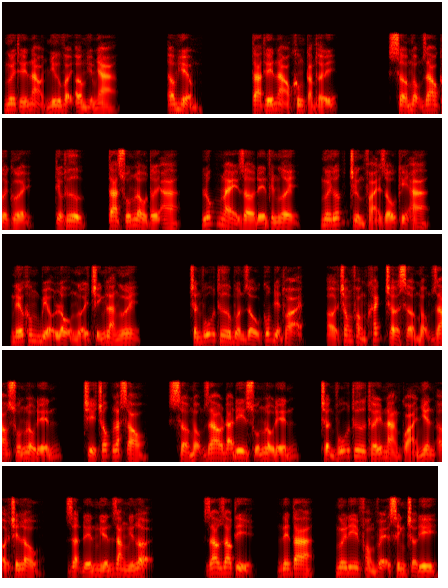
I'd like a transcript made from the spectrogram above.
ngươi thế nào như vậy âm hiểm nha? Âm hiểm? Ta thế nào không cảm thấy? Sở mộng giao cười cười, tiểu thư, ta xuống lầu tới à lúc này giờ đến phía ngươi ngươi ước chừng phải giấu kỹ à nếu không biểu lộ người chính là ngươi. Trần vũ thư buồn rầu cúp điện thoại, ở trong phòng khách chờ sở mộng giao xuống lầu đến, chỉ chốc lát sau, sở mộng giao đã đi xuống lầu đến trần vũ thư thấy nàng quả nhiên ở trên lầu dẫn đến nghiến răng nghiến lợi. Giao giao tỉ nên ta, ngươi đi phòng vệ sinh trở đi.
